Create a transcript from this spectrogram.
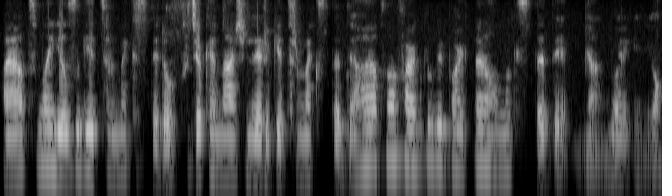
Hayatına yazı getirmek istedi, o sıcak enerjileri getirmek istedi. Hayatına farklı bir partner almak istedi. Yani böyle geliyor.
